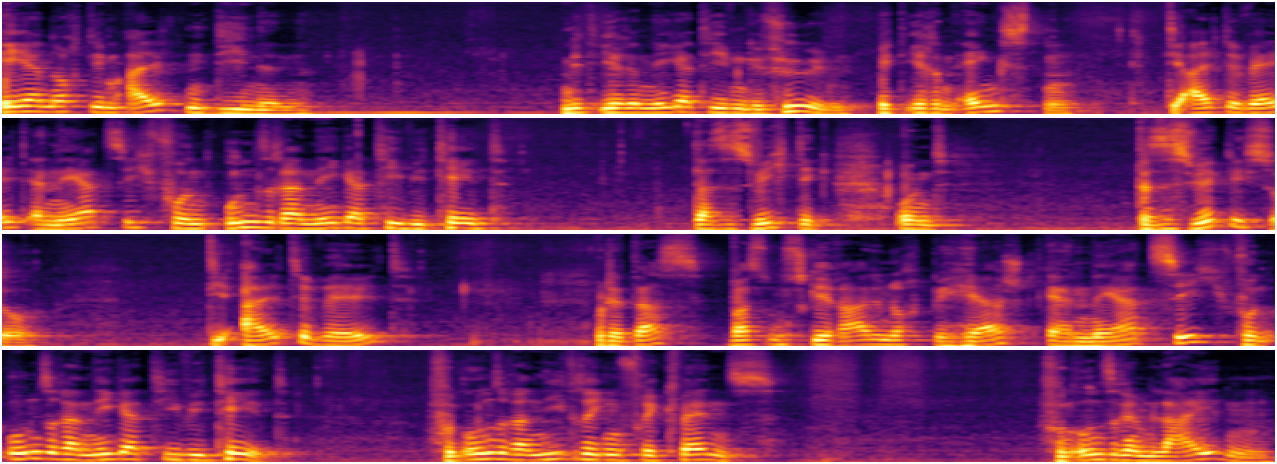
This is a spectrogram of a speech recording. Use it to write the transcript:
eher noch dem Alten dienen, mit ihren negativen Gefühlen, mit ihren Ängsten. Die alte Welt ernährt sich von unserer Negativität. Das ist wichtig und das ist wirklich so. Die alte Welt oder das, was uns gerade noch beherrscht, ernährt sich von unserer Negativität, von unserer niedrigen Frequenz, von unserem Leiden,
